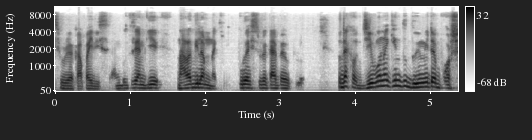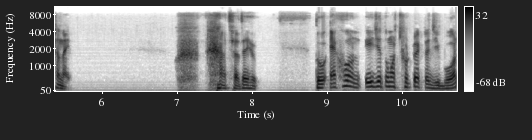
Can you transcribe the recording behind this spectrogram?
স্টুডিও কাঁপাই দিছে। আমি বলতেছি, আমি কি নাড়া দিলাম নাকি? পুরো স্টুডিও কাঁপে উঠল। তো দেখো, জীবনে কিন্তু দুই মিনিটের ভরসা নাই। আচ্ছা যাই হোক। তো এখন এই যে তোমার ছোট্ট একটা জীবন,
